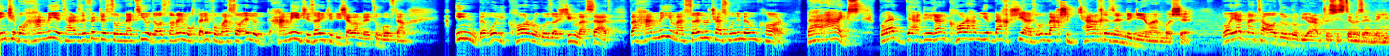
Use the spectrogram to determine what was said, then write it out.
اینکه با همه طرز فکر سنتی و داستانهای مختلف و مسائل و همه چیزهایی که دیشبم بهتون گفتم این به قولی کار رو گذاشتیم وسط و همه مسائل رو چسبونیم به اون کار. برعکس باید دقیقا کار هم یه بخشی از اون بخش چرخ زندگی من باشه. باید من تعادل رو بیارم تو سیستم زندگی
